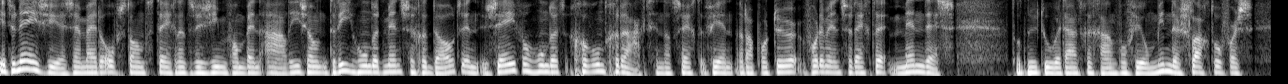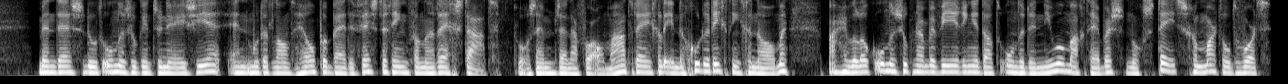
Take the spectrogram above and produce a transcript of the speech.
In Tunesië zijn bij de opstand tegen het regime van Ben Ali... zo'n 300 mensen gedood en 700 gewond geraakt. En dat zegt VN-rapporteur voor de mensenrechten Mendes. Tot nu toe werd uitgegaan van veel minder slachtoffers. Mendes doet onderzoek in Tunesië en moet het land helpen bij de vestiging van een rechtsstaat. Volgens hem zijn daarvoor al maatregelen in de goede richting genomen, maar hij wil ook onderzoek naar beweringen dat onder de nieuwe machthebbers nog steeds gemarteld wordt.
